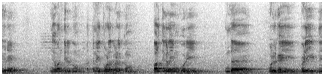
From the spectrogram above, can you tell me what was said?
கூறுகிறேன் இங்கே வந்திருக்கும் அத்தனை தோழர்களுக்கும் வாழ்த்துக்களையும் கூறி இந்த கொள்கை வெளியீட்டு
